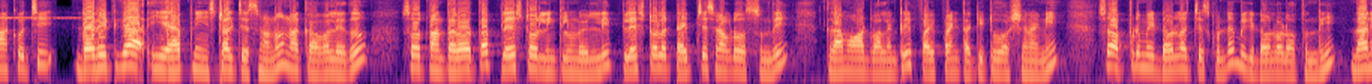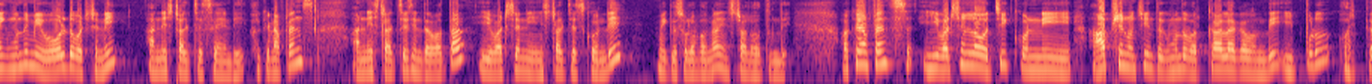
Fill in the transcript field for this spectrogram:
నాకు వచ్చి డైరెక్ట్గా ఈ యాప్ని ఇన్స్టాల్ చేసినాను నాకు అవ్వలేదు. సో దాని తర్వాత ప్లే స్టోర్ లింక్లో వెళ్ళి ప్లే స్టోర్లో టైప్ చేసినా కూడా వస్తుంది. గ్రామ ward voluntary five point thirty two version అని. సో అప్పుడు మీరు డౌన్లోడ్ చేసుకుంటే మీకు డౌన్లోడ్ అవుతుంది. దానికి ముందు మీ ఓల్డ్ వర్షన్ని అన్ఇన్స్టాల్ చేసేయండి. ఓకేనా ఫ్రెండ్స్? అన్ఇన్స్టాల్ చేసిన తర్వాత ఈ వర్షన్ని ఇన్స్టాల్ చేసుకోండి. మీకు సులభంగా ఇన్స్టాల్ అవుతుంది. Okay friends? ఈ వర్షన్లో వచ్చి కొన్ని ఆప్షన్ వచ్చి ఇంతకుముందు వర్క్ అలాగా ఉంది. ఇప్పుడు వర్క్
